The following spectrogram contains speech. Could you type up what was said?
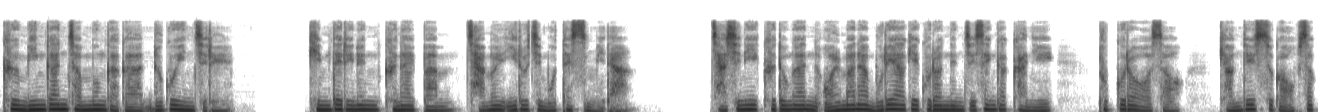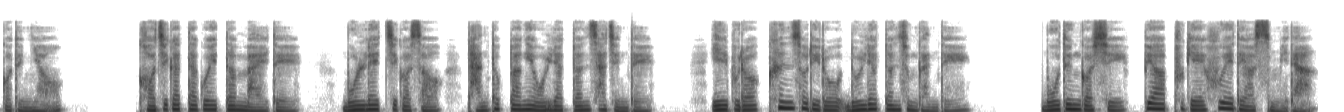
그 민간 전문가가 누구인지를 김 대리는 그날 밤 잠을 이루지 못했습니다. 자신이 그동안 얼마나 무례하게 굴었는지 생각하니 부끄러워서 견딜 수가 없었거든요. 거지 같다고 했던 말들, 몰래 찍어서 단톡방에 올렸던 사진들, 일부러 큰 소리로 놀렸던 순간들. 모든 것이 뼈아프게 후회되었습니다.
